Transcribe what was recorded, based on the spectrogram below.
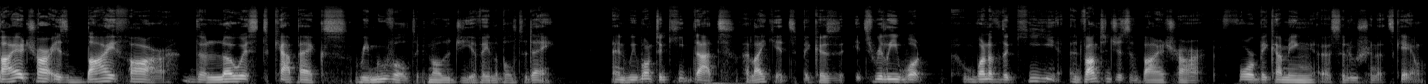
biochar is by far the lowest capex removal technology available today. And we want to keep that. I like it because it's really what one of the key advantages of biochar for becoming a solution at scale.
